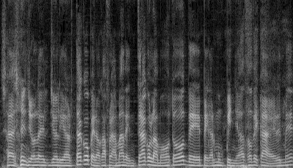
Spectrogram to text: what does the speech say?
O sea, yo le yo he liado el taco, pero a cafre. Además de entrar con la moto, de pegarme un piñazo, de caerme,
